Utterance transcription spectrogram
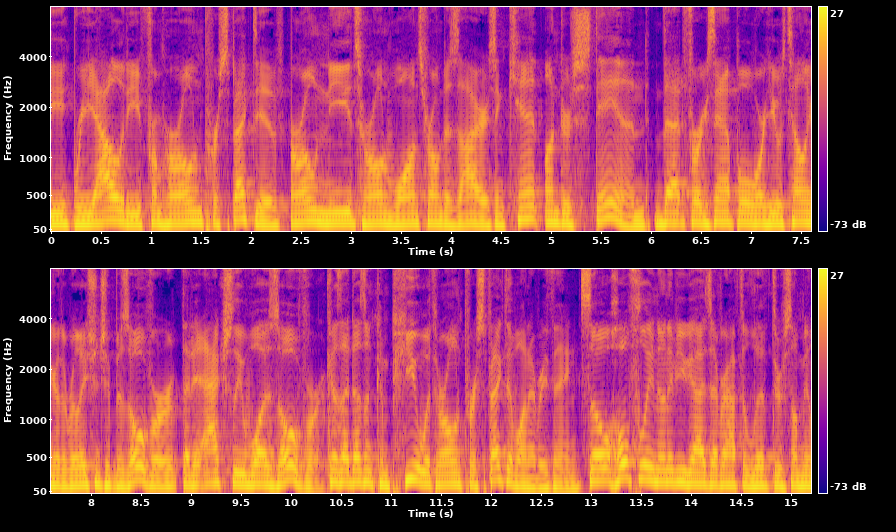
see reality from her own perspective, her own needs, her own wants, her own desires, and can't understand that, for example, where he was telling her the relationship is over, that it actually was over because that doesn't compute with her own perspective on everything. So hopefully none of you guys ever have to live through something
